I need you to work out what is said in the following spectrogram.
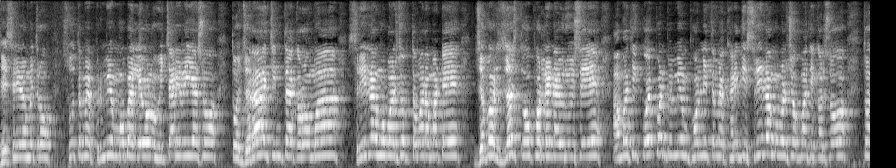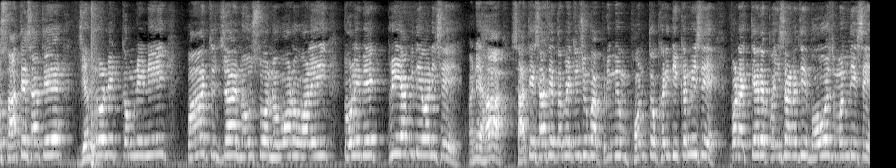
જય શ્રી રામ મિત્રો. શું તમે પ્રીમિયમ મોબાઈલ લેવાનું વિચારી રહ્યા છો? તો જરાય ચિંતા કરોમાં શ્રીરામ મોબાઈલ શોપ તમારા માટે જબરજસ્ત ઓફર લઈને આવી રહ્યું છે. આમાંથી કોઈ પણ પ્રીમિયમ ફોનની તમે ખરીદી શ્રીરામ મોબાઈલ શોપમાંથી કરશો તો સાથે સાથે જેબ્રોનિક કંપનીની પાંચ હજાર નવસો નવ્વાણું વાળી ટોલી બેગ ફ્રી આપી દેવાની છે. અને હા, સાથે સાથે તમે કહેશો ભાઈ પ્રીમિયમ ફોન તો ખરીદી કરવી છે, પણ અત્યારે પૈસા નથી, બહુ જ મંદી છે.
